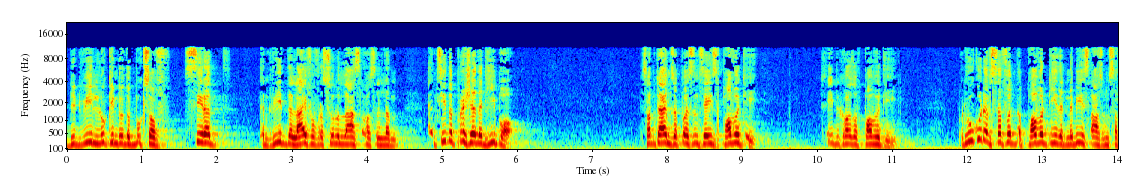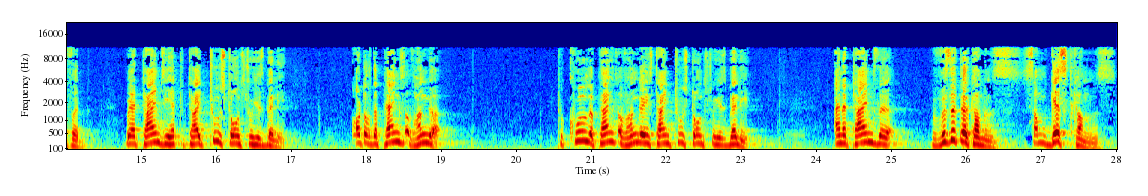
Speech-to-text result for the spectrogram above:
Did we look into the books of Sirat and read the life of Rasulullah and see the pressure that he bore. Sometimes a person says poverty. See, because of poverty. But who could have suffered the poverty that Nabi Sallallahu suffered? Where at times he had to tie two stones to his belly. Out of the pangs of hunger. To cool the pangs of hunger, he's tying two stones to his belly. And at times the visitor comes, some guest comes.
